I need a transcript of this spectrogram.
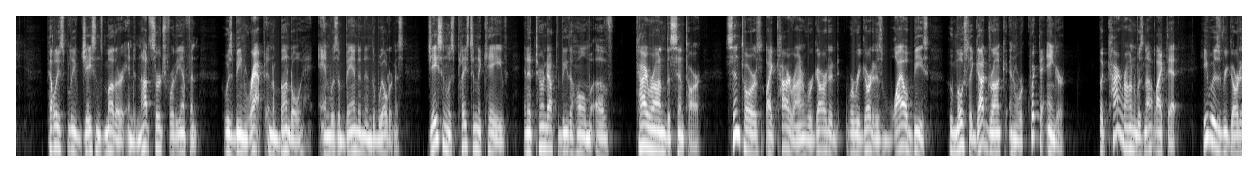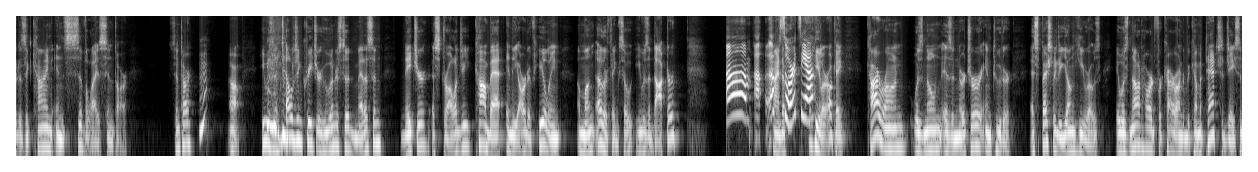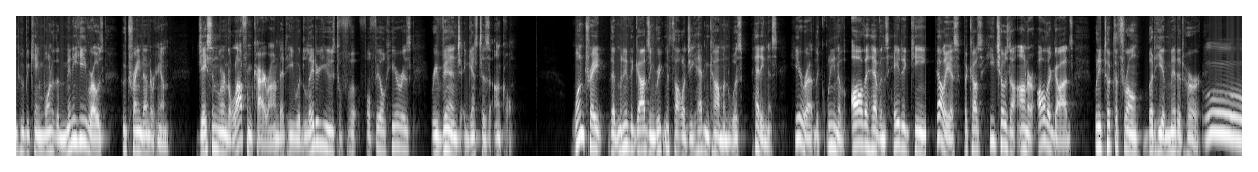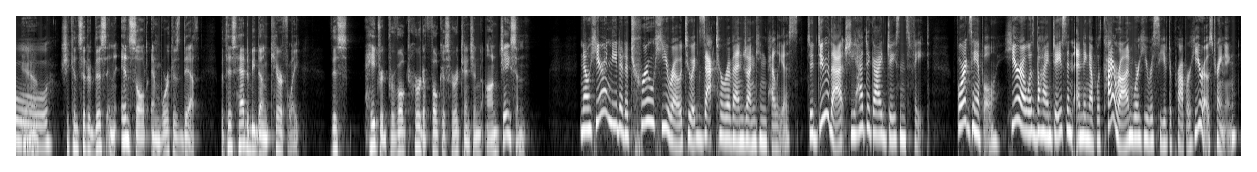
Pelias believed Jason's mother and did not search for the infant, who was being wrapped in a bundle and was abandoned in the wilderness. Jason was placed in a cave, and it turned out to be the home of Chiron the centaur. Centaurs, like Chiron, regarded, were regarded as wild beasts who mostly got drunk and were quick to anger. But Chiron was not like that. He was regarded as a kind and civilized centaur. Centaur? Hmm? Oh, he was an intelligent creature who understood medicine, nature, astrology, combat, and the art of healing, among other things. So he was a doctor? Um, uh, of Kind of. sorts, A yeah. healer. Okay. Chiron was known as a nurturer and tutor, especially to young heroes. It was not hard for Chiron to become attached to Jason, who became one of the many heroes who trained under him. Jason learned a lot from Chiron that he would later use to fu- fulfill Hera's revenge against his uncle. One trait that many of the gods in Greek mythology had in common was pettiness. Hera, the queen of all the heavens, hated King Pelias because he chose to honor all the gods when he took the throne, but he omitted her. Ooh. Yeah. She considered this an insult and worth his death, but this had to be done carefully. This hatred provoked her to focus her attention on Jason. Now, Hera needed a true hero to exact her revenge on King Pelias. To do that, she had to guide Jason's fate. For example, Hera was behind Jason ending up with Chiron, where he received a proper hero's training.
